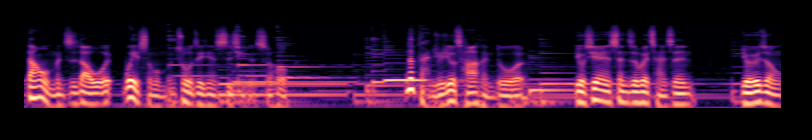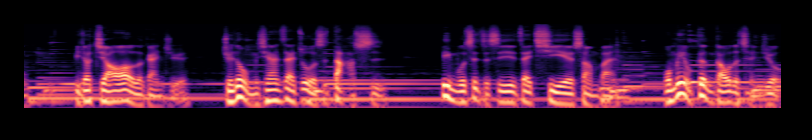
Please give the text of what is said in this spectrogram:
当我们知道为为什么我们做这件事情的时候，那感觉就差很多了。有些人甚至会产生有一种比较骄傲的感觉，觉得我们现在在做的是大事，并不是只是在企业上班。我们有更高的成就，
